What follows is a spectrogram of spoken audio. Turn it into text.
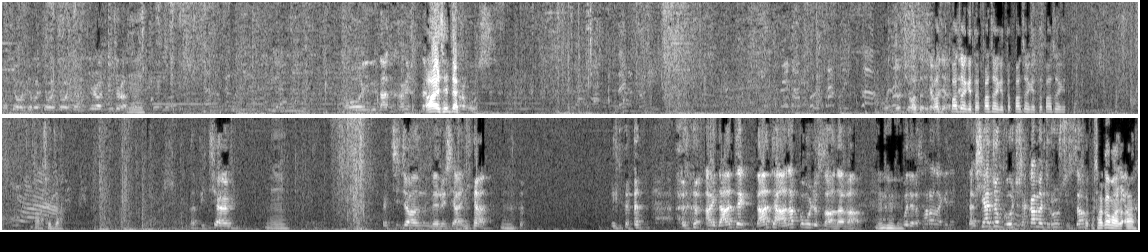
버텨 버텨 버텨 버텨 버텨 힘들어 힘들었어 음. 어 이거 나한테 강해졌다 아, 진짜. 어, 여친 빠져, 어떻게 빠져, 잡아야 빠져야겠다 빠져야겠다 빠져야겠다 빠져야겠다 아 진짜 나 PTR 음, 패치전 메르시 아니야 음. 아니 나한테 나한테 아나뽕을 줬어 아나가. 음. 그거 내가 살아나긴 해 나 시야 좀 보여줘. 잠깐만 들어올 수 있어? 자, 잠깐만 아,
